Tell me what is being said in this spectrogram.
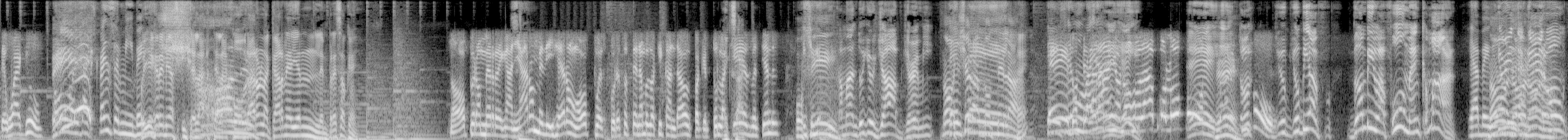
de Wagyu. Oh, it's expensive, me baby. Oye, Jeremías, ¿y te la, te la cobraron la carne ahí en la empresa o qué? No, pero me regañaron, me dijeron, oh, pues por eso tenemos aquí candados, para que tú la quieres, ¿me entiendes? Pues sí. Come on, do your job, Jeremy. No, shut up, don Tela. ¿Eh? Eh. Telaraño, no Hey, hey. jodamos, loco. Hey, ¿sabes, don't, you, you be a, don't be a fool, man. Come on. Yeah, baby. No, You're in no, the no, ghetto.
